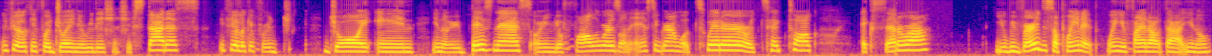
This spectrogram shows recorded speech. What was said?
if you're looking for joy in a relationship status, if you're looking for joy in, you know, your business or in your followers on Instagram or Twitter or TikTok, etc., you'll be very disappointed when you find out that, you know,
